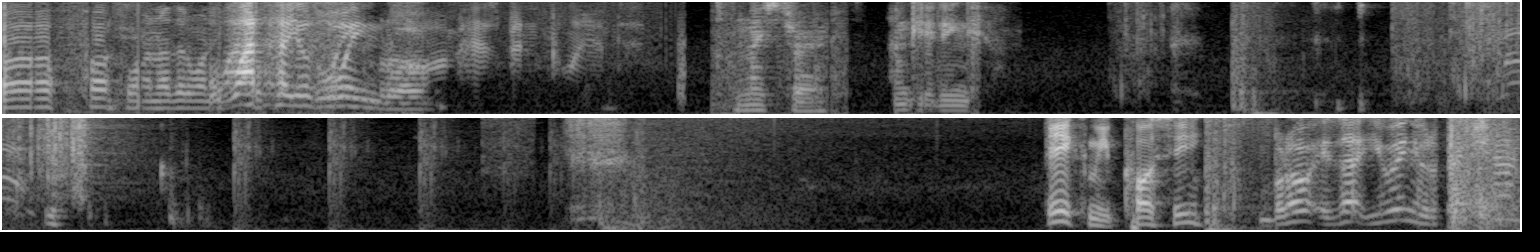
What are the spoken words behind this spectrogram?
Oh fuck, One another one. What are you doing, bro? Nice try. I'm kidding. Pick me, pussy. Bro, is that you in your picture?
